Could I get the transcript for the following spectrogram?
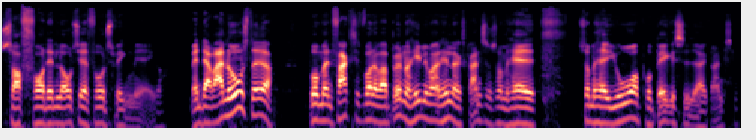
så får den lov til at få et sving mere, ikke? Men der var nogle steder, hvor man faktisk, hvor der var bønder hele vejen hen langs grænsen, som havde, som havde jord på begge sider af grænsen.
